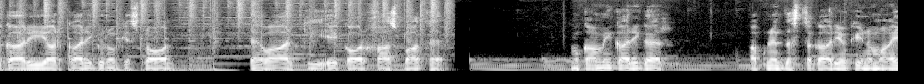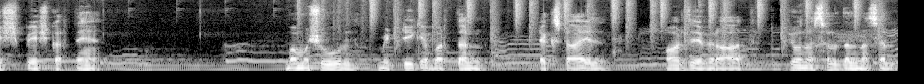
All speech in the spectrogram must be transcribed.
दस्तकारी और कारीगरों के स्टॉल, त्यौहार की एक और ख़ास बात है। मुकामी कारीगर अपने दस्तकारियों की नुमाइश पेश करते हैं। बमशूल मिट्टी के बर्तन, टेक्सटाइल और जेवरात जो नस्ल दल नस्ल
